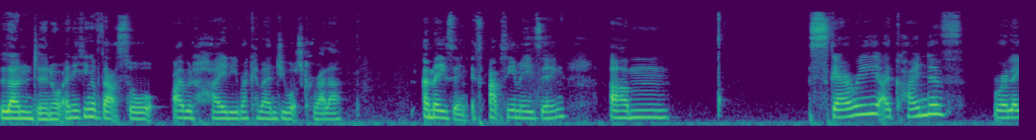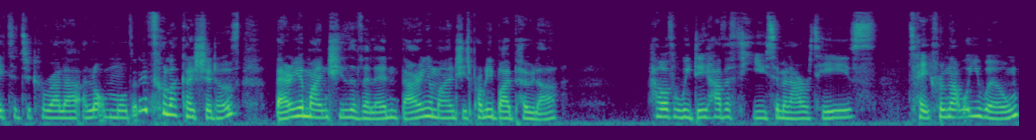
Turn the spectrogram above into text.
London or anything of that sort, I would highly recommend you watch Cruella. Amazing. It's absolutely amazing. Um, scary. I kind of related to Cruella a lot more than I feel like I should have. Bearing in mind she's a villain, bearing in mind she's probably bipolar. However, we do have a few similarities. Take from that what you will.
